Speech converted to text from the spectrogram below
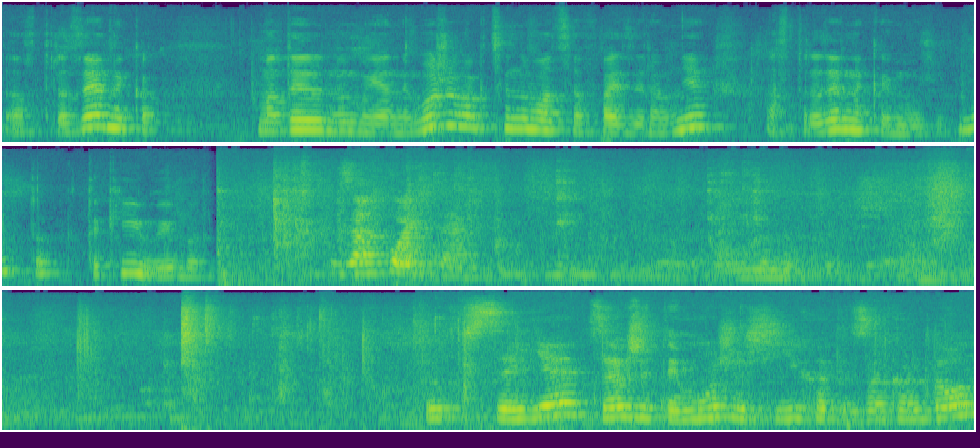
AstraZeneca. Модерну я не можу вакцинуватися, Pfizer ні, AstraZeneca можу. Ну так, такий вибір. Заходьте. Тут все є, це вже ти можеш їхати за кордон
